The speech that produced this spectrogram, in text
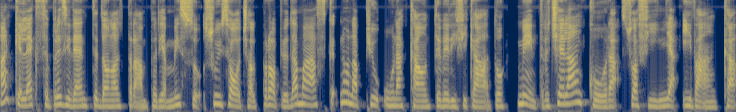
Anche l'ex presidente Donald Trump, riammesso sui social proprio da Musk, non ha più un account verificato, mentre ce l'ha ancora sua figlia Ivanka.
